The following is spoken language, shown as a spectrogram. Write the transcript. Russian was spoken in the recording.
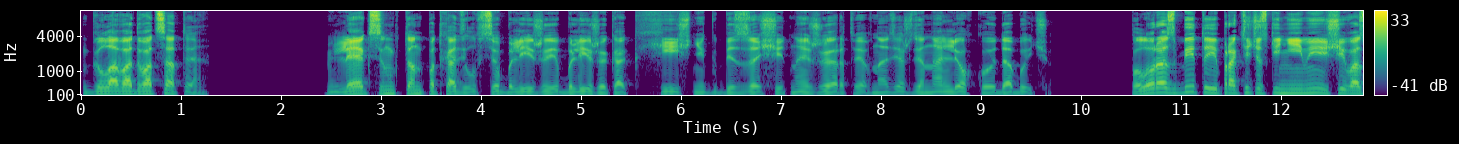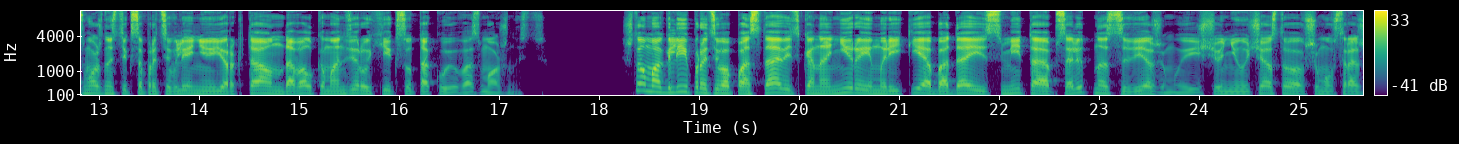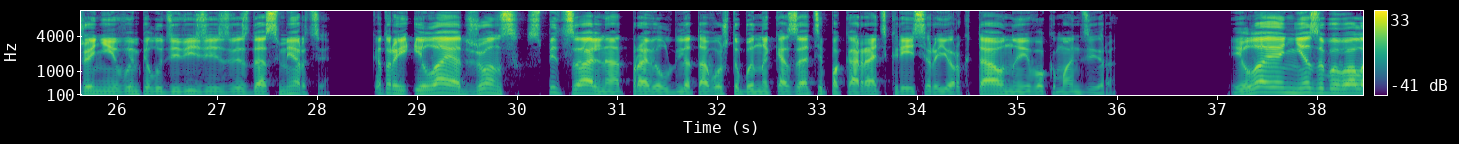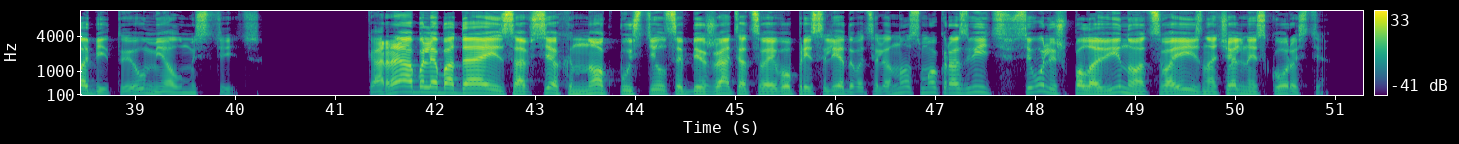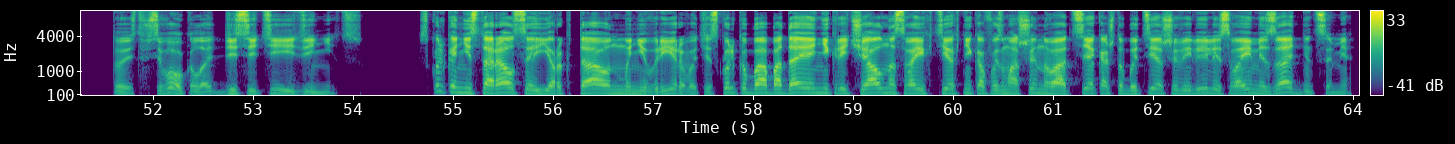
Глава 20. Лексингтон подходил все ближе и ближе, как хищник к беззащитной жертве в надежде на легкую добычу. Полуразбитый и практически не имеющий возможности к сопротивлению Йорктаун давал командиру Хиксу такую возможность. Что могли противопоставить канониры и моряки Абада и Смита абсолютно свежему и еще не участвовавшему в сражении вымпелу дивизии «Звезда смерти», который Илая Джонс специально отправил для того, чтобы наказать и покарать крейсер Йорктаун и его командира. Илая не забывал обид и умел мстить. Корабль Абадаи со всех ног пустился бежать от своего преследователя, но смог развить всего лишь половину от своей изначальной скорости, то есть всего около 10 единиц. Сколько ни старался Йорктаун маневрировать, и сколько бы Абадая не кричал на своих техников из машинного отсека, чтобы те шевелили своими задницами,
